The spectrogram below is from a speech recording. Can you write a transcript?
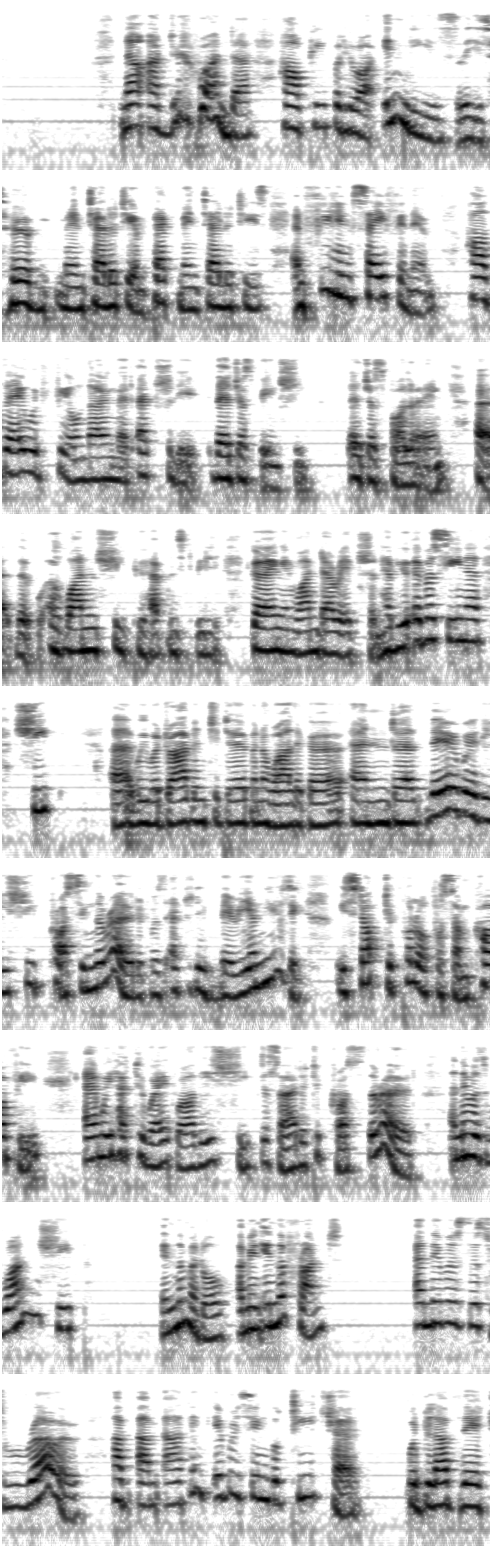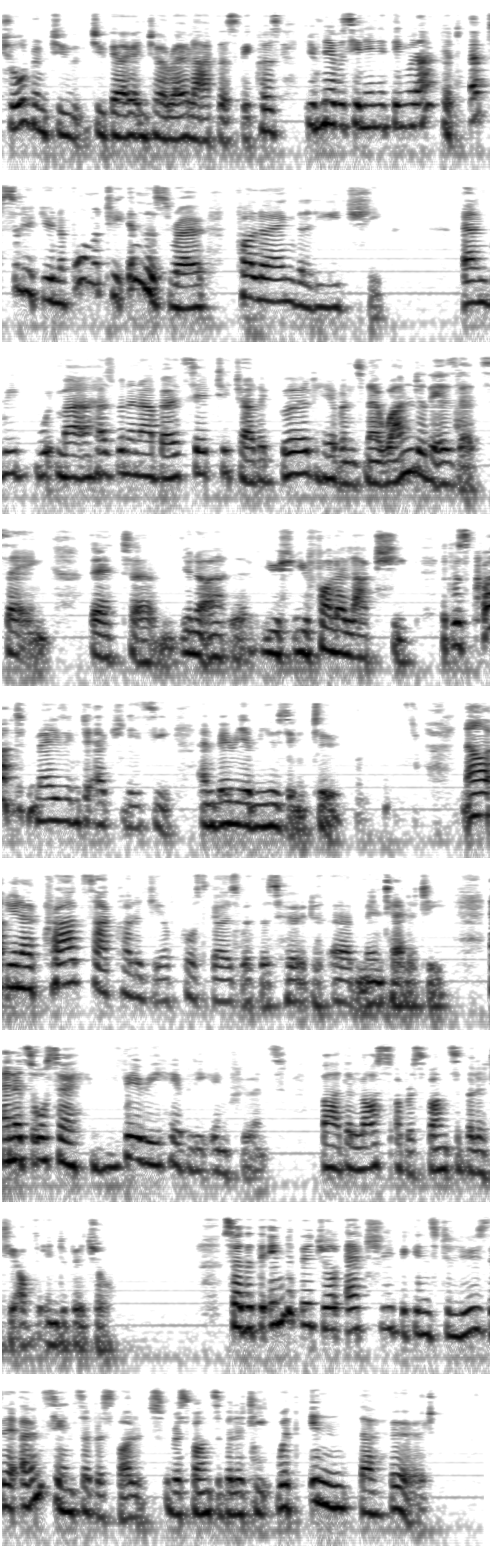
Now I do wonder how people who are in these, these herd mentality and pack mentalities and feeling safe in them, how they would feel knowing that actually they're just being sheep. They're just following uh, the uh, one sheep who happens to be going in one direction. Have you ever seen a sheep uh, we were driving to Durban a while ago and uh, there were these sheep crossing the road. It was actually very amusing. We stopped to pull off for some coffee and we had to wait while these sheep decided to cross the road. And there was one sheep in the middle, I mean in the front, and there was this row. Um, I think every single teacher would love their children to, to go into a row like this because you've never seen anything like it. Absolute uniformity in this row following the lead sheep. And we, my husband and I both said to each other, good heavens, no wonder there's that saying that, um, you know, you, you follow like sheep. It was quite amazing to actually see and very amusing too. Now, you know, crowd psychology, of course, goes with this herd uh, mentality. And it's also very heavily influenced by the loss of responsibility of the individual. So that the individual actually begins to lose their own sense of respons- responsibility within the herd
